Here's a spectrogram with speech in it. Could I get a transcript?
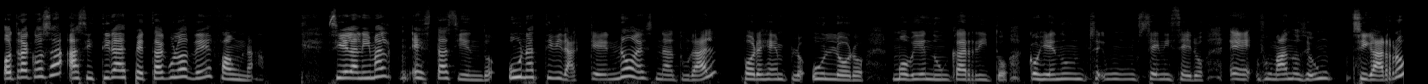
Otra cosa, asistir a espectáculos de fauna. Si el animal está haciendo una actividad que no es natural, por ejemplo, un loro moviendo un carrito, cogiendo un, un cenicero, eh, fumándose un cigarro,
